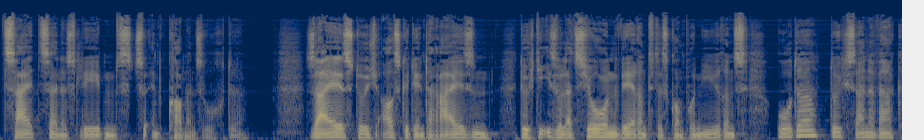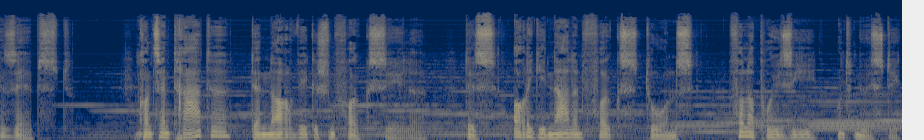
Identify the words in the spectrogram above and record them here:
Zeit seines Lebens zu entkommen suchte sei es durch ausgedehnte Reisen, durch die Isolation während des Komponierens oder durch seine Werke selbst. Konzentrate der norwegischen Volksseele, des originalen Volkstons, voller Poesie und Mystik,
